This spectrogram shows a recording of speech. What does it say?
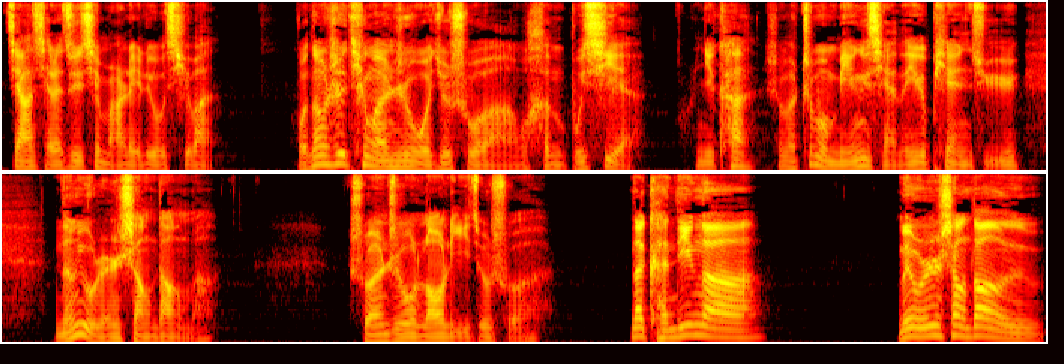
加起来最起码得六七万。我当时听完之后，我就说啊，我很不屑。你看是吧？这么明显的一个骗局，能有人上当吗？说完之后，老李就说：“那肯定啊，没有人上当，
